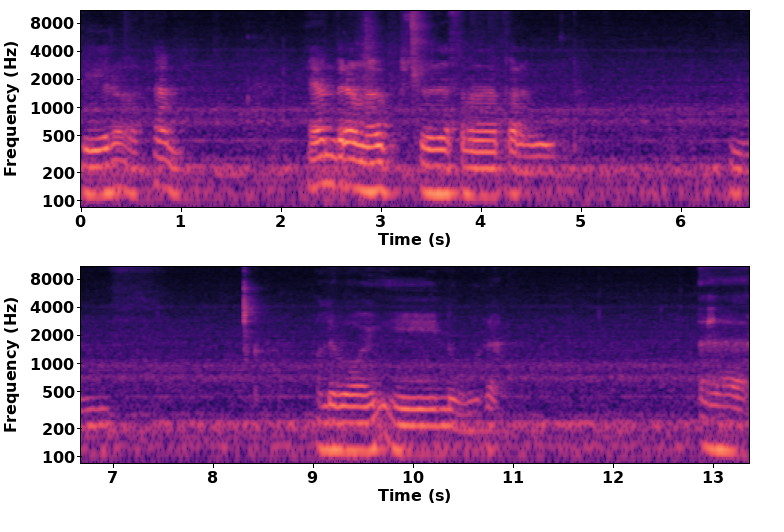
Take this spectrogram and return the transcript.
fyra, fem. En brann upp så nästan man öppnade ihop. Mm. Och det var i Nore. Eh.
